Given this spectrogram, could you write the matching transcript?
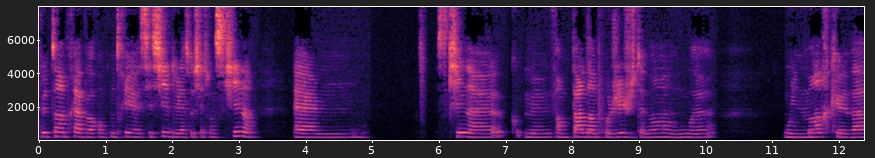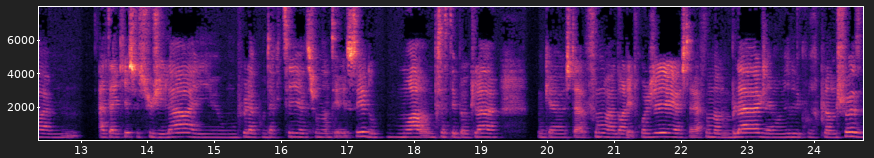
Peu de temps après avoir rencontré euh, Cécile de l'association Skin, euh, Skin euh, me, parle d'un projet justement où, où une marque va attaquer ce sujet-là et on peut la contacter si on est intéressé. Donc moi, à cette époque-là, j'étais à fond dans les projets, j'étais à fond dans mon blog, j'avais envie de découvrir plein de choses.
